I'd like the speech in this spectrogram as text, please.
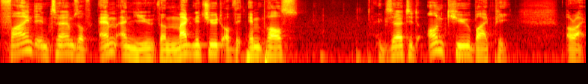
Find in terms of m and u the magnitude of the impulse exerted on q by p. All right,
